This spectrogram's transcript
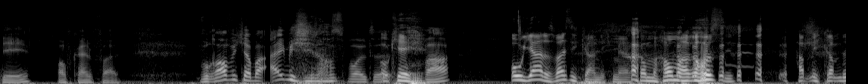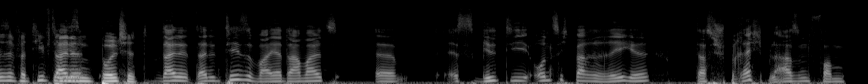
Nee, auf keinen Fall. Worauf ich aber eigentlich hinaus wollte, Okay. war, Oh ja, das weiß ich gar nicht mehr. Komm, hau mal raus. Ich hab mich gerade ein bisschen vertieft Deine- in diesem Bullshit. deine, deine These war ja damals, ähm, es gilt die unsichtbare Regel, dass Sprechblasen vom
